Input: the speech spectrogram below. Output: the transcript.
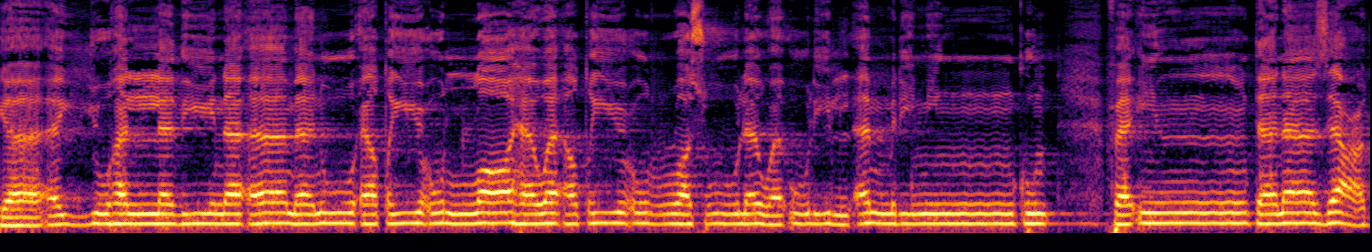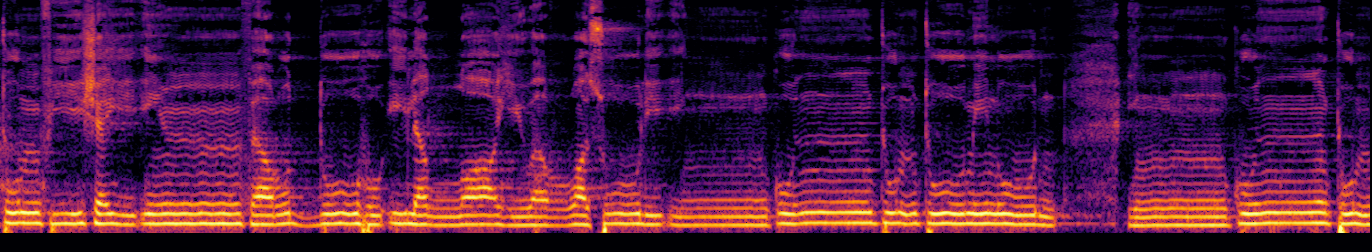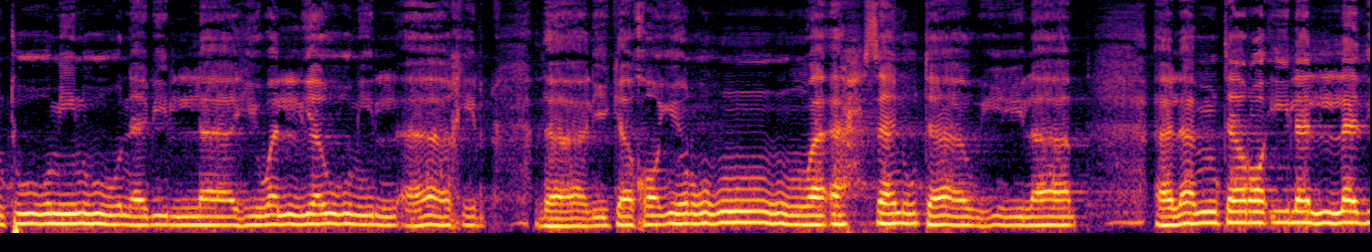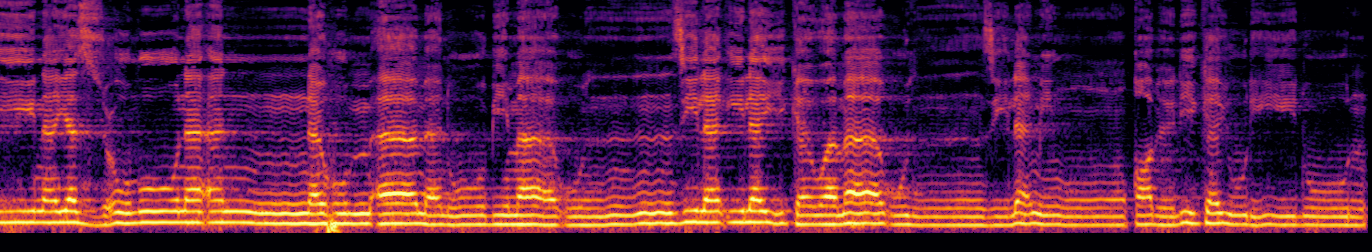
يا أيها الذين آمنوا أطيعوا الله وأطيعوا الرسول وأولي الأمر منكم فإن تنازعتم في شيء فردوه إلى الله والرسول إن كنتم تؤمنون إن كنتم تؤمنون بالله واليوم الآخر ذلك خير وأحسن تاويلاً. ألم تر إلى الذين يزعمون أنهم آمنوا بما أنزل إليك وما أنزل من قبلك يريدون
